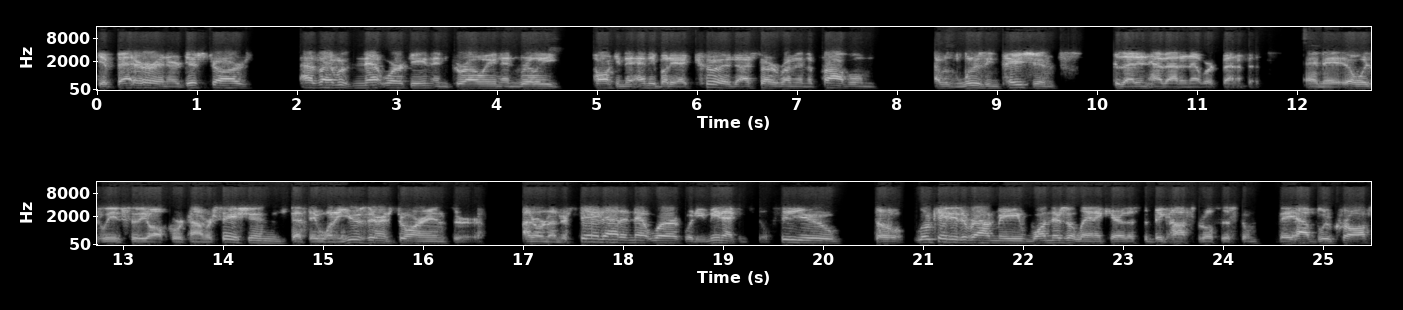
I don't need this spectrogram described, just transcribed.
get better and are discharged. As I was networking and growing and really talking to anybody I could, I started running into problem. I was losing patients because I didn't have out of network benefits. And it always leads to the awkward conversations that they want to use their insurance or I don't understand out of network. What do you mean I can still see you? So located around me, one, there's AtlantiCare. That's the big hospital system. They have Blue Cross,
